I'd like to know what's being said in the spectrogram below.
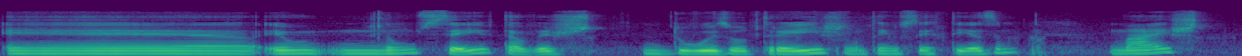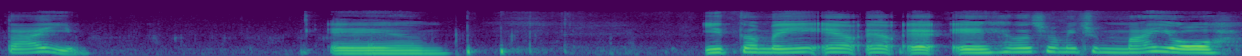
É, eu não sei, talvez duas ou três, não tenho certeza, mas tá aí. É, e também é, é, é, é relativamente maior.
